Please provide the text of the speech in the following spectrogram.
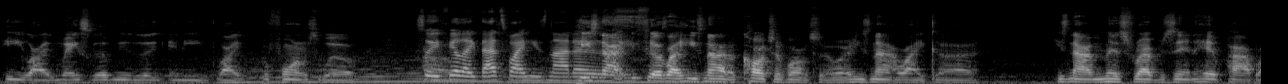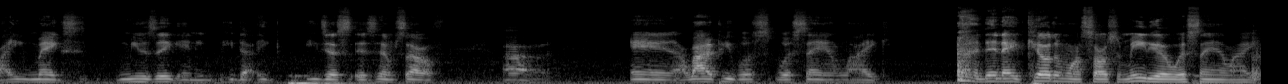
He like makes good music and he like performs well. So you Um, feel like that's why he's not a. He's not. He feels like he's not a culture vulture, or he's not like. uh He's not misrepresenting hip hop. Like he makes music and he he he, he just is himself. Uh And a lot of people were saying like. then they killed him on social media. Was saying like.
